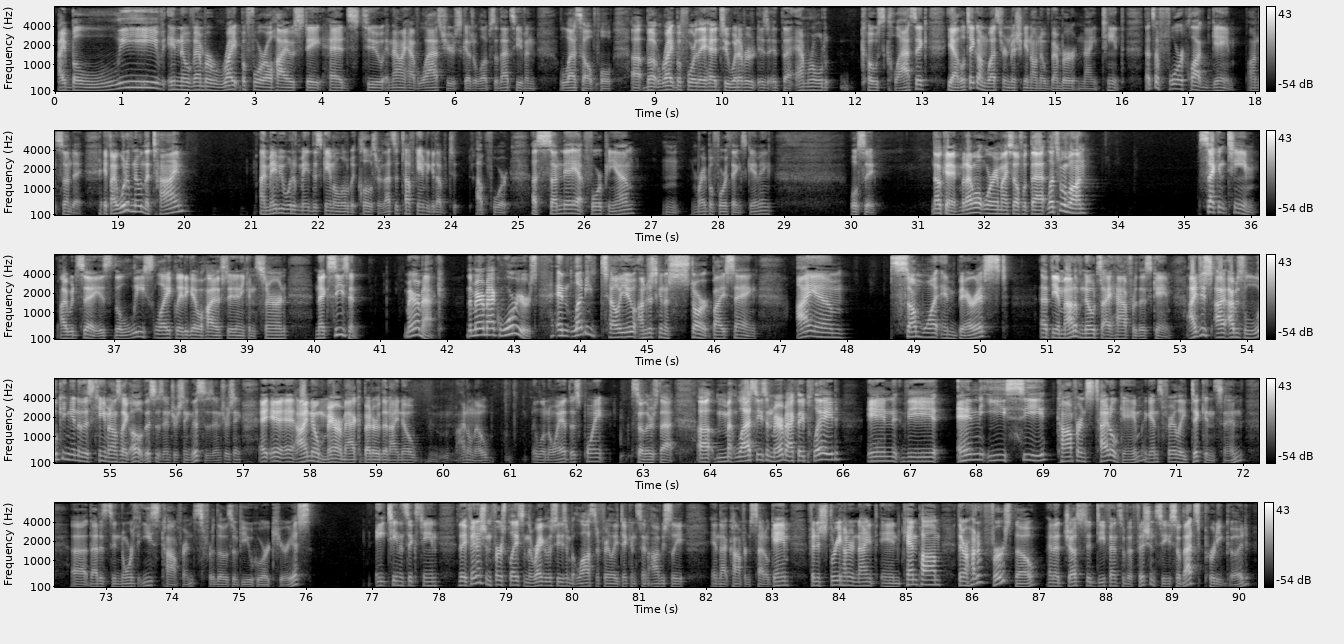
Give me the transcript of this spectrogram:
I believe in November, right before Ohio State heads to, and now I have last year's schedule up, so that's even less helpful. Uh, but right before they head to whatever is it, the Emerald Coast Classic, yeah, they'll take on Western Michigan on November 19th. That's a four o'clock game on Sunday. If I would have known the time, I maybe would have made this game a little bit closer. That's a tough game to get up to up for. A Sunday at 4 p.m. Mm, right before Thanksgiving. We'll see. Okay, but I won't worry myself with that. Let's move on. Second team, I would say, is the least likely to give Ohio State any concern next season. Merrimack. The Merrimack Warriors. And let me tell you, I'm just going to start by saying I am somewhat embarrassed at the amount of notes I have for this game. I just I, I, was looking into this team and I was like, oh, this is interesting. This is interesting. And, and I know Merrimack better than I know I don't know Illinois at this point. So there's that. Uh, last season, Merrimack they played in the NEC conference title game against Fairleigh Dickinson. Uh, that is the Northeast Conference for those of you who are curious. 18 and 16. They finished in first place in the regular season, but lost to Fairleigh Dickinson, obviously, in that conference title game. Finished 309th in KenPom. They're 101st, though, in adjusted defensive efficiency, so that's pretty good.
